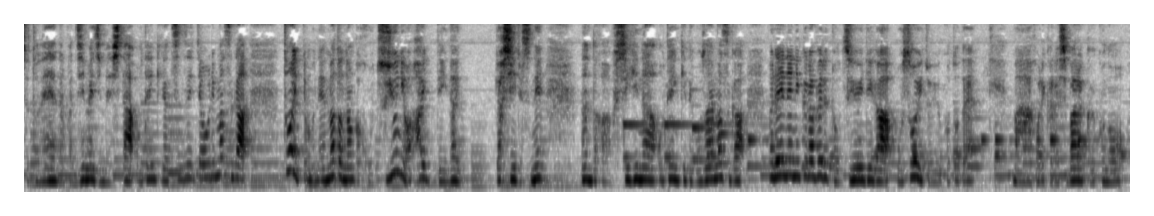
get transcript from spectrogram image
ちょっとねなんかジメジメしたお天気が続いておりますがとはいってもねまだなんかこう梅雨には入っていないらしいですね。なんだか不思議なお天気でございますが、まあ、例年に比べると梅雨入りが遅いということでまあこれからしばらくこの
